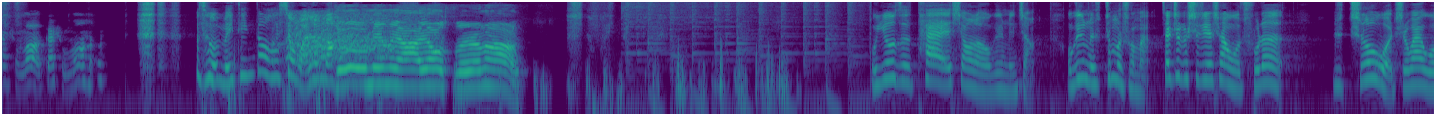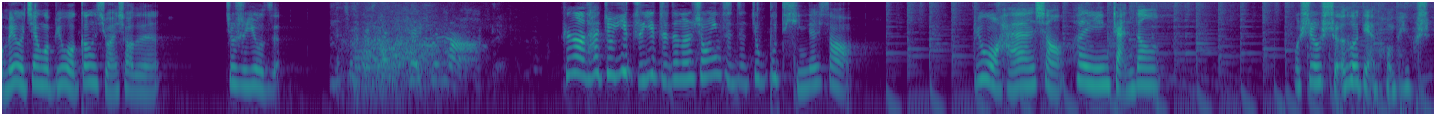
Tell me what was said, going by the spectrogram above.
干什么？干什么？我怎么没听到？笑完了吗？救命呀！要死人了！我柚子太爱笑了，我跟你们讲，我跟你们这么说嘛，在这个世界上，我除了除了我之外，我没有见过比我更喜欢笑的人，就是柚子。开心嘛？真的，他就一直一直在那笑，一直就不停的笑，比我还爱笑。欢迎盏灯，我是用舌头点头，没有声。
